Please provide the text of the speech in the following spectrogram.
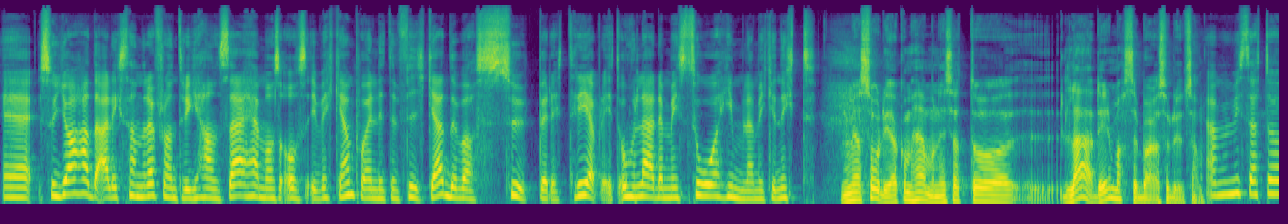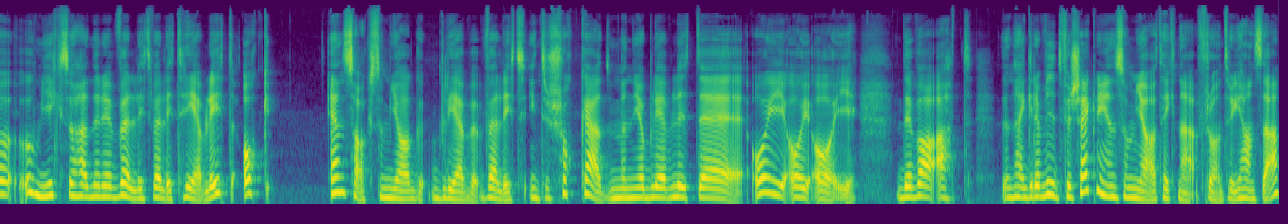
Eh, så jag hade Alexandra från Trygg Hansa hemma hos oss i veckan på en liten fika. Det var supertrevligt och hon lärde mig så himla mycket nytt. Men jag såg det, jag kom hem och ni satt och lärde er massor bara såg det ut som. Ja, men vi satt och umgicks och hade det väldigt, väldigt trevligt. Och en sak som jag blev väldigt, inte chockad, men jag blev lite oj, oj, oj. Det var att den här gravidförsäkringen som jag tecknade från Trygg Hansa,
